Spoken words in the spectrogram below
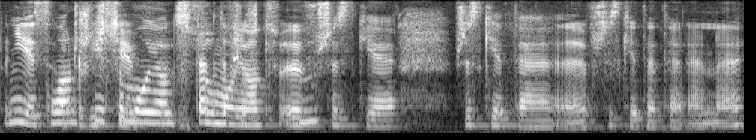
to nie jest Łącznie oczywiście, sumując, tak, sumując wszystkie- mhm. wszystkie, wszystkie, te, wszystkie te tereny,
